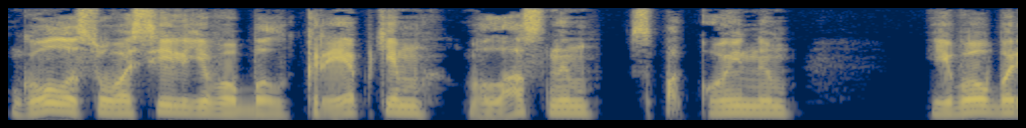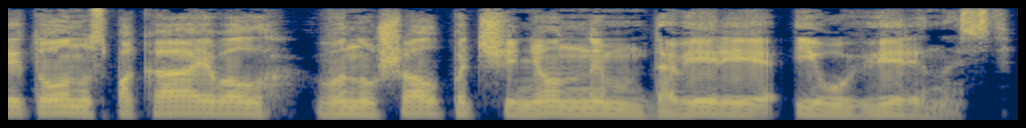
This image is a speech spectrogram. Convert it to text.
Голос у Васильева был крепким, властным, спокойным. Его баритон успокаивал, внушал подчиненным доверие и уверенность.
